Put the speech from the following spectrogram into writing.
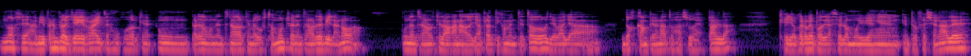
no sé, a mí, por ejemplo, Jay Wright es un jugador que, un, perdón, un entrenador que me gusta mucho, el entrenador de Villanova un entrenador que lo ha ganado ya prácticamente todo, lleva ya dos campeonatos a sus espaldas, que yo creo que podría hacerlo muy bien en, profesionales.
